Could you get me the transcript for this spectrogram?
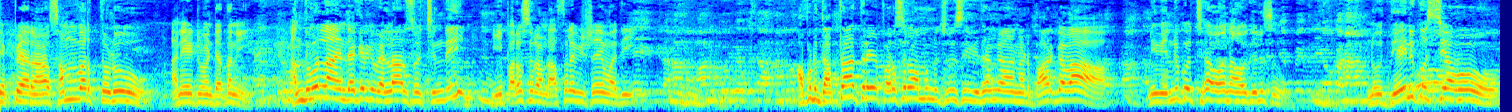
చెప్పారు. సంవర్తుడు అనేటువంటి అతని. అందువల్ల ఆయన దగ్గరికి వెళ్ళాల్సి వచ్చింది. ఈ పరశురాముడు అసలు విషయం అది. అప్పుడు దత్తాత్రేయ పరశురాముని చూసి ఈ విధంగా అన్నాడు భార్గవ నువ్వు ఎందుకు వచ్చావో నాకు తెలుసు. నువ్వు దేనికి వచ్చావో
